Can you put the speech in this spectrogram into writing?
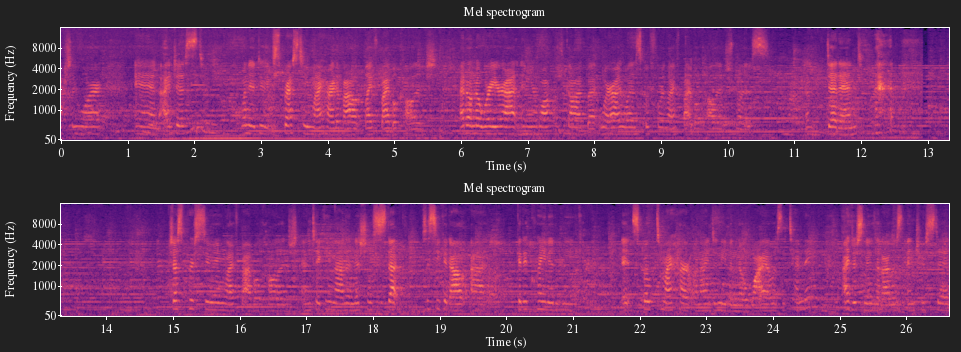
Ashley Warrer, and I just wanted to express to you my heart about Life Bible College. I don't know where you're at in your walk with God, but where I was before Life Bible College was a dead end. just pursuing Life Bible College and taking that initial step to seek it out at Get Acquainted Week, it spoke to my heart when I didn't even know why I was attending. I just knew that I was interested,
